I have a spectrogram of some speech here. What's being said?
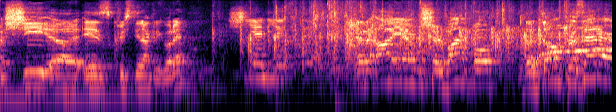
Uh, she uh, is Christina Grigore. și el este... And I am Sherban Pop, the Dom presenter.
